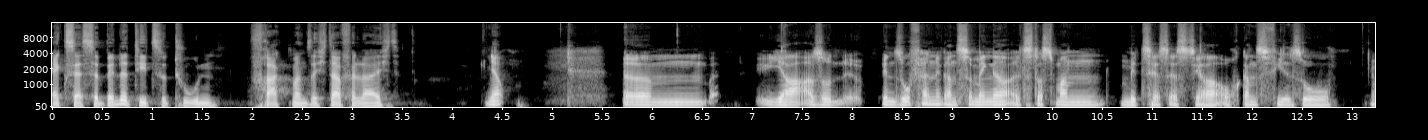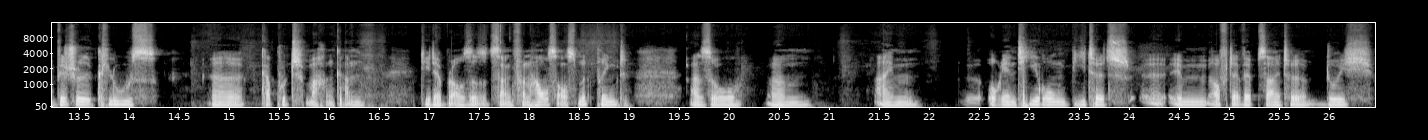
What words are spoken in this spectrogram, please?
Accessibility zu tun? Fragt man sich da vielleicht. Ja. Ähm, ja, also insofern eine ganze Menge, als dass man mit CSS ja auch ganz viel so Visual Clues äh, kaputt machen kann, die der Browser sozusagen von Haus aus mitbringt. Also ähm, einem Orientierung bietet äh, im, auf der Webseite durch,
